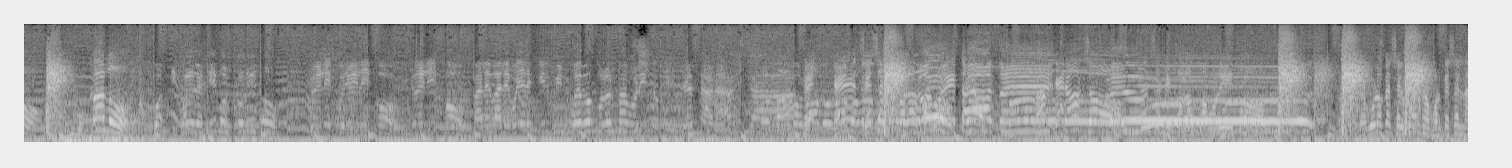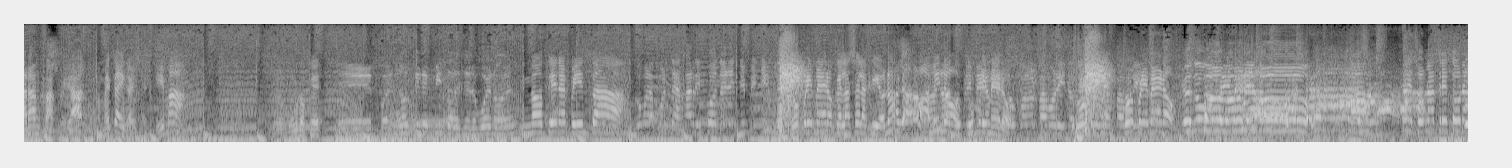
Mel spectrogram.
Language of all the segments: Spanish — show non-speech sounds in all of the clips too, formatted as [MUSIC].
equivocado. ¿Cuál- ¿Y cuál elegimos, Tolino? Yo elijo, yo elijo, yo elijo. Vale, vale, voy a elegir mi nuevo color favorito, que es el naranja. Vamos, ¿Qué? vamos, ¿Qué? vamos, ¡Si ese es mi color ¡No! favorito! ¡Asqueroso! Ese es mi color favorito. Seguro que es el bueno porque es el naranja. Cuidado, no me caigáis encima. Seguro que Eh, pues no tiene pinta de ser bueno, ¿eh? no tiene pinta. Como la puerta de Harry Potter es invisible. Tú primero que la has elegido. No, no, a mí no. Tú primero. Tu color favorito. Tú, tú primero. ¡Que tu Tú color primero. favorito! ¡Es una tritura!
